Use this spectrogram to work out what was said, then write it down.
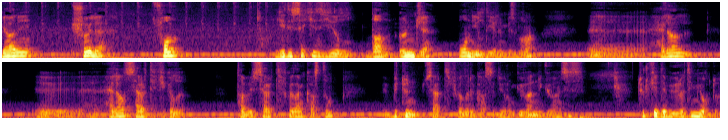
Yani şöyle son 7-8 yıldan önce 10 yıl diyelim biz buna e, helal e, helal sertifikalı tabi sertifikadan kastım bütün sertifikaları kastediyorum. Güvenli güvensiz. Türkiye'de bir üretim yoktu.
